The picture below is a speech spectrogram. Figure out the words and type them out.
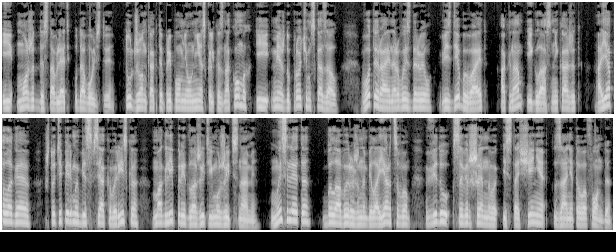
и может доставлять удовольствие. Тут же он как-то припомнил несколько знакомых и, между прочим, сказал, «Вот и Райнер выздоровел, везде бывает, а к нам и глаз не кажет. А я полагаю, что теперь мы без всякого риска могли предложить ему жить с нами». Мысль эта была выражена Белоярцевым ввиду совершенного истощения занятого фонда.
